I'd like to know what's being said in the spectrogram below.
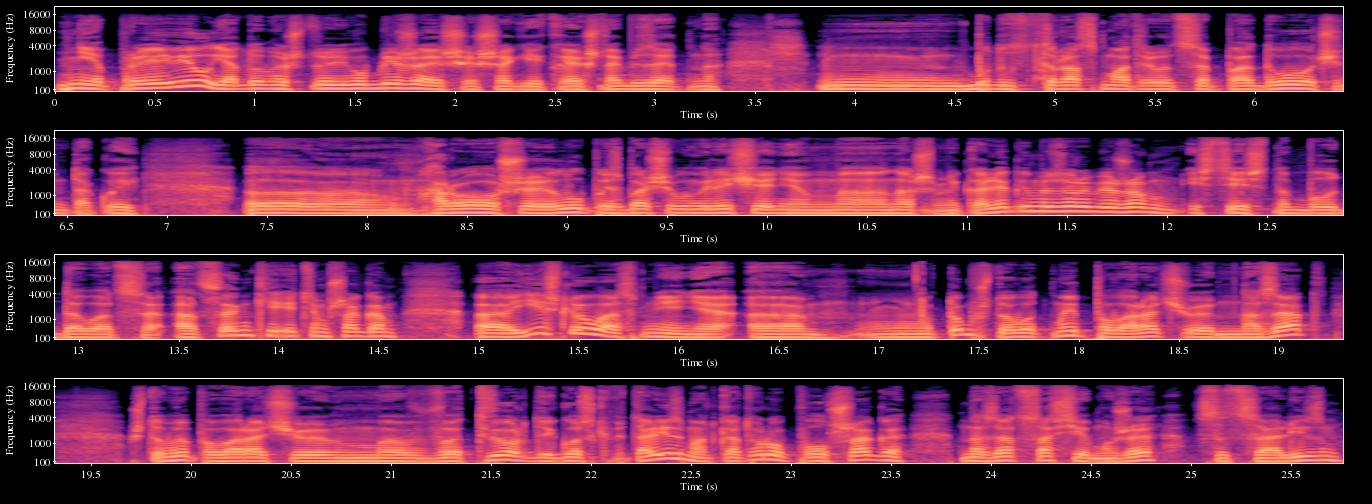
не проявил. Я думаю, что его ближайшие шаги, конечно, обязательно будут рассматриваться под очень такой э, хорошей лупой с большим увеличением э, нашими коллегами за рубежом. Естественно, будут даваться оценки этим шагам. Э, есть ли у вас мнение э, о том, что вот мы поворачиваем назад, что мы поворачиваем в твердый госкапитализм, от которого полшага назад совсем уже в социализм,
